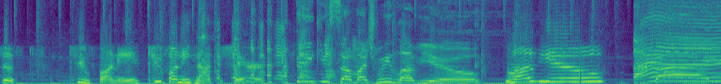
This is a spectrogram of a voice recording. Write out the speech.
just too funny. Too funny not to share. Thank you so much. We love you. Love you. Bye. Bye.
